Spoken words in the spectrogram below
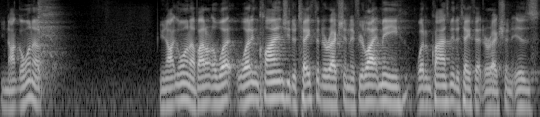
You're not going up. You're not going up. I don't know what, what inclines you to take the direction. If you're like me, what inclines me to take that direction is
